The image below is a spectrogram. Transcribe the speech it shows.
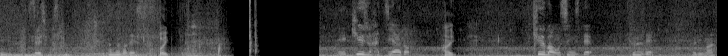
うん。失礼しました。七です。はい。えー、98ヤード。はい。9番を信じてフルで振ります。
